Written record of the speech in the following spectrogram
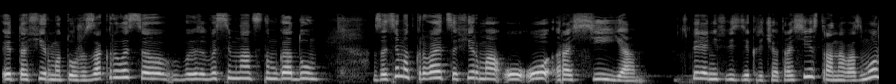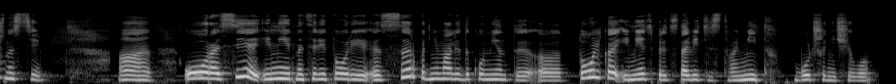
эта фирма тоже закрылась э, в 2018 году. Затем открывается фирма ООО «Россия». Теперь они везде кричат «Россия – страна возможностей». А, ООО «Россия» имеет на территории СССР, поднимали документы, э, только иметь представительство МИД, больше ничего.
